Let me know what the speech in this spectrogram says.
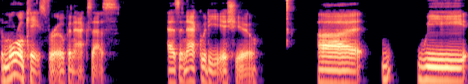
the moral case for open access as an equity issue. Uh, we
